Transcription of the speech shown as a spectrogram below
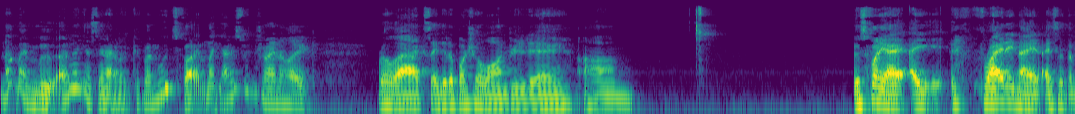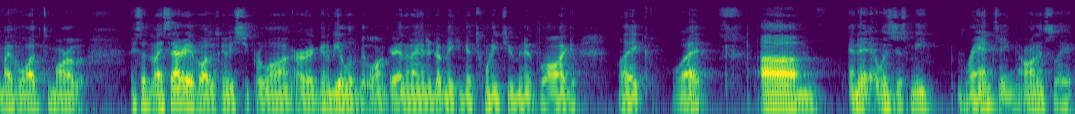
not my mood, I'm not gonna say my mood, because my mood's fine. Like, I've just been trying to, like, relax. I did a bunch of laundry today. Um, it was funny. I, I Friday night I said that my vlog tomorrow. I said that my Saturday vlog was gonna be super long or gonna be a little bit longer, and then I ended up making a 22 minute vlog. Like what? Um, and it, it was just me ranting, honestly.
